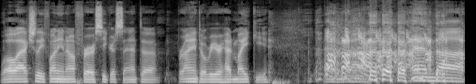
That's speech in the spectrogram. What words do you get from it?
well, actually, funny enough, for our Secret Santa, Bryant over here had Mikey. And, uh, and uh,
